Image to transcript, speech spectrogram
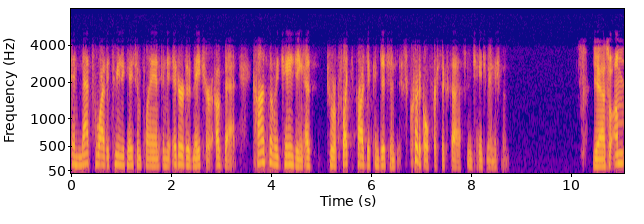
and that's why the communication plan and the iterative nature of that, constantly changing as to reflect project conditions, is critical for success in change management. Yeah, so I'm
